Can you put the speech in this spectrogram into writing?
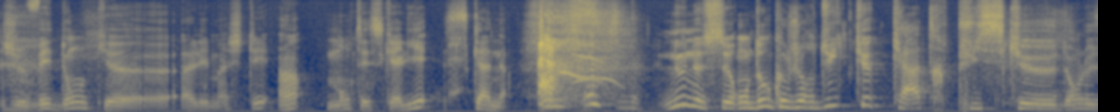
Je vais donc euh, aller m'acheter un monte-escalier Scana. Nous ne serons donc aujourd'hui que 4 puisque dans le,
